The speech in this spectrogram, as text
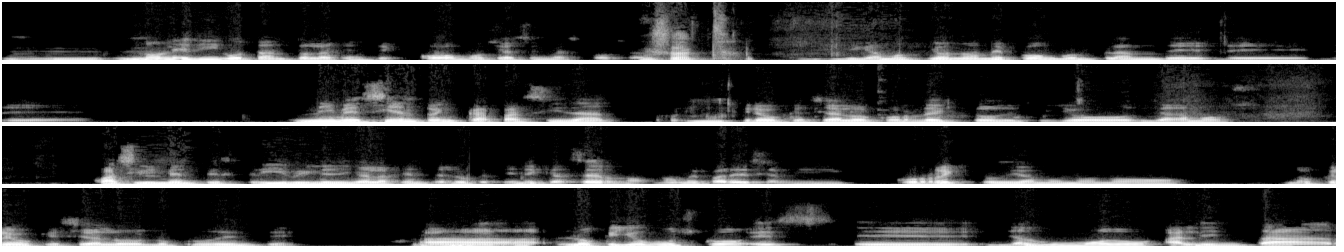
no le digo tanto a la gente cómo se hacen las cosas. Exacto. Digamos, yo no me pongo en plan de, de ni me siento en capacidad, y creo que sea lo correcto de que yo, digamos, fácilmente escribe y le diga a la gente lo que tiene que hacer, ¿no? No me parece a mí correcto, digamos, no, no, no creo que sea lo, prudente. Ah, lo que yo busco es, eh, de algún modo, alentar,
